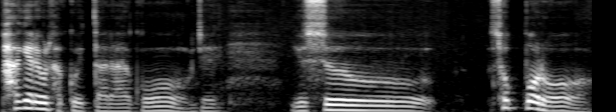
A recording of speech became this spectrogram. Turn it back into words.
파괴력을 갖고 있다라고 이제 뉴스 속보로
